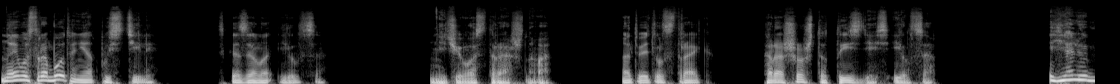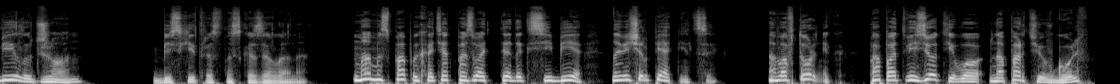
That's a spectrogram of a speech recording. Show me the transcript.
но его с работы не отпустили», — сказала Илса. «Ничего страшного», — ответил Страйк. «Хорошо, что ты здесь, Илса». «Я любила Джон», — бесхитростно сказала она. «Мама с папой хотят позвать Теда к себе на вечер пятницы, а во вторник папа отвезет его на партию в гольф».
